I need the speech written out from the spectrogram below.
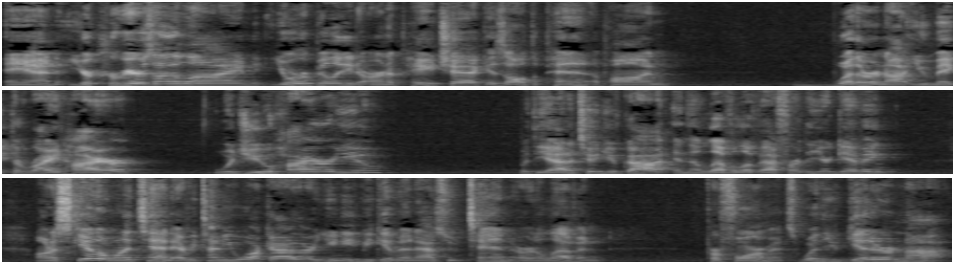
and your career's on the line, your ability to earn a paycheck is all dependent upon whether or not you make the right hire, would you hire you? with the attitude you've got and the level of effort that you're giving, on a scale of 1 to 10, every time you walk out of there, you need to be given an absolute 10 or an 11 performance, whether you get it or not.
